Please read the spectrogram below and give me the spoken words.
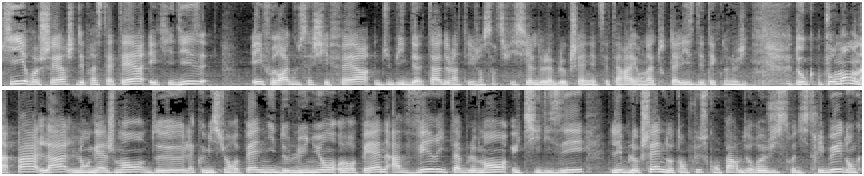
qui recherchent des prestataires et qui disent et il faudra que vous sachiez faire du big data, de l'intelligence artificielle, de la blockchain, etc. Et on a toute la liste des technologies. Donc pour moi, on n'a pas là l'engagement de la Commission européenne ni de l'Union européenne à véritablement utiliser les blockchains, d'autant plus qu'on parle de registres distribués. Donc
